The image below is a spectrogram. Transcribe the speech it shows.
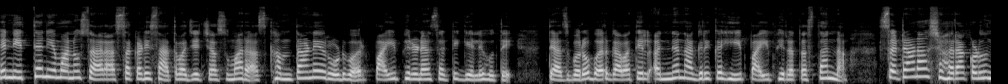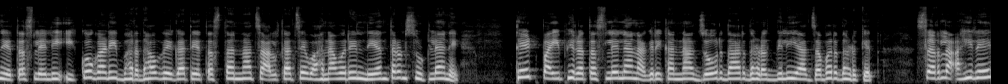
हे नित्य नियमानुसार आज सकाळी सात वाजेच्या सुमारास खमताणे रोडवर पायी फिरण्यासाठी गेले होते. त्याचबरोबर गावातील अन्य नागरिकही पायी फिरत असताना सटाणा शहराकडून येत असलेली इको गाडी भरधाव वेगात येत असताना चालकाचे वाहनावरील नियंत्रण सुटल्याने थेट पायी फिरत असलेल्या नागरिकांना जोरदार धडक दिली या जबर धडकेत. सरला अहिरे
